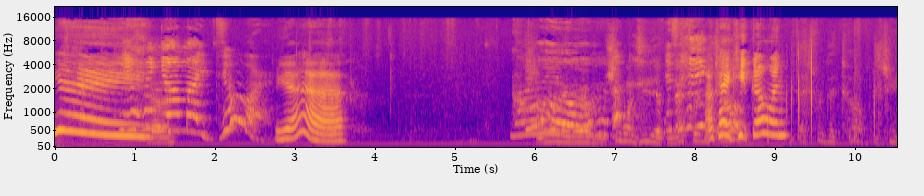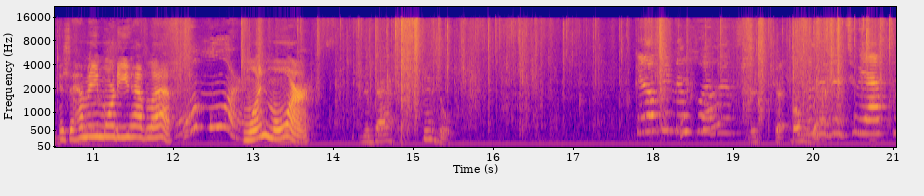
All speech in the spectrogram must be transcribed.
It's Yay! on my door. Yeah. Okay, keep going. That's for the tub. to Is it how many more do you have left? One more. One more. The back fizzle. Can I open this one? It's that bubble bath. the tree after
